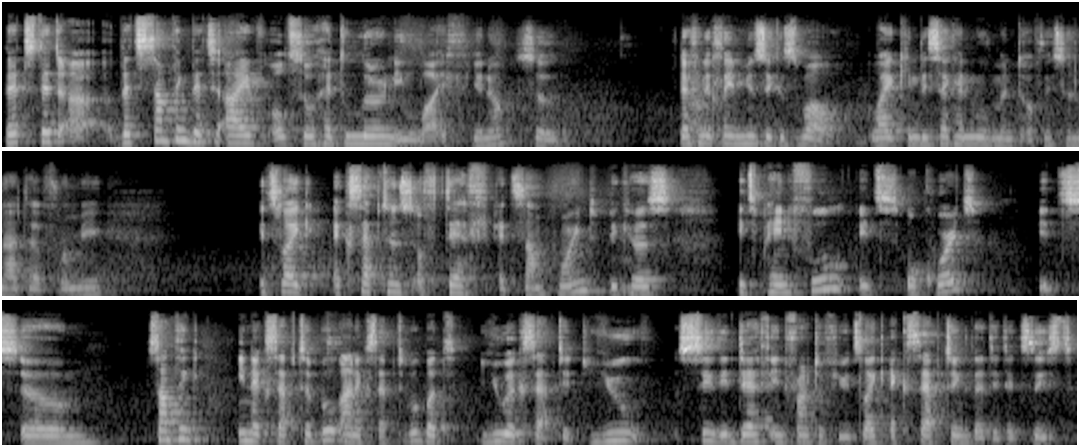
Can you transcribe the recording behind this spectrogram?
that's that uh, that's something that I've also had to learn in life, you know. So definitely in music as well. Like in the second movement of the sonata, for me, it's like acceptance of death at some point because it's painful, it's awkward, it's um, something unacceptable, unacceptable, but you accept it. You see the death in front of you. It's like accepting that it exists.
